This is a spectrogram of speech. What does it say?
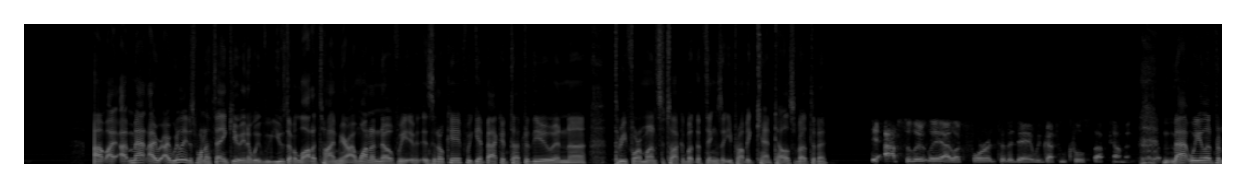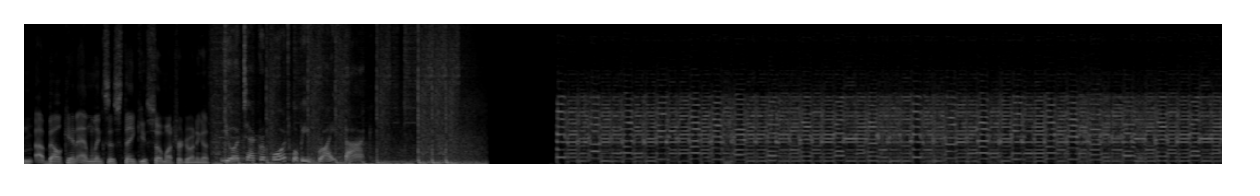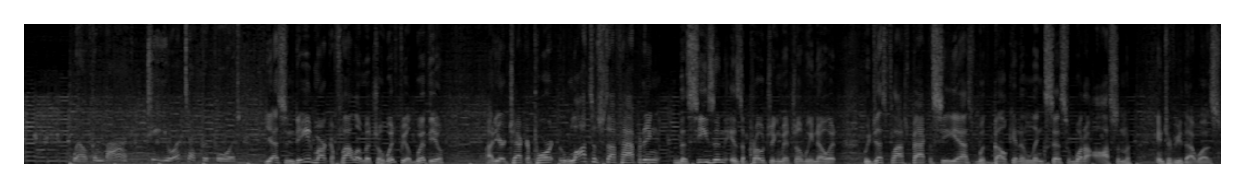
Um, I, I, Matt, I, I really just want to thank you. You know, we've used up a lot of time here. I want to know if we is it okay if we get back in touch with you in uh, three, four months to talk about the things that you probably can't tell us about today. Yeah, absolutely. I look forward to the day. We've got some cool stuff coming. So Matt Whelan from uh, Belkin and Linksys, thank you so much for joining us. Your Tech Report will be right back. Welcome back to Your Tech Report. Yes, indeed. Mark Aflalo, Mitchell Whitfield with you. On your tech report, lots of stuff happening. The season is approaching, Mitchell. We know it. We just flashed back to CES with Belkin and Linksys. What an awesome interview that was.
